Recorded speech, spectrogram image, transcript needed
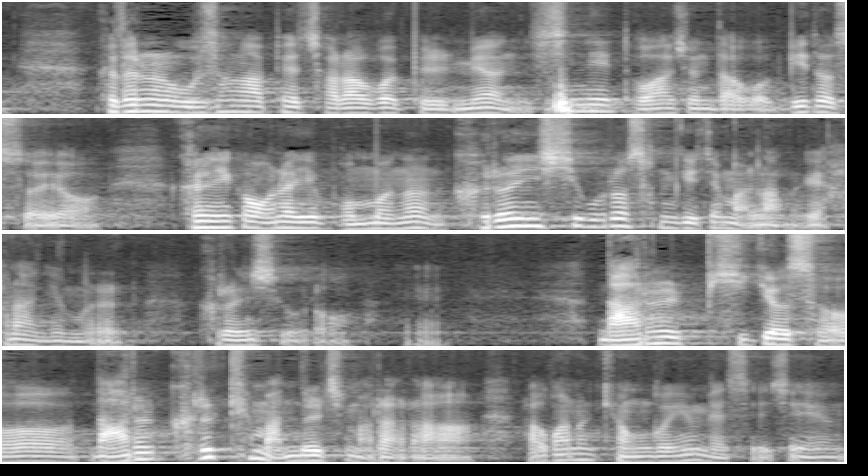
그들은 우상 앞에 절하고 빌면 신이 도와준다고 믿었어요. 그러니까 오늘 이 본문은 그런 식으로 섬기지 말라는 게 하나님을 그런 식으로 예. 나를 비겨서 나를 그렇게 만들지 말아라 라고 하는 경고의 메시지예요.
